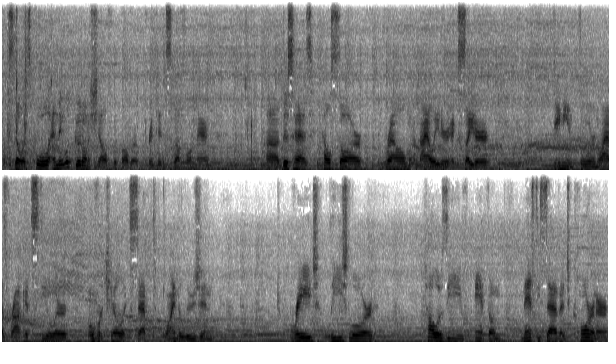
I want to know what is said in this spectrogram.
but still, it's cool, and they look good on a shelf with all the printed stuff on there. Uh, this has Helstar, Realm, Annihilator, Exciter, Damien Thorn, Laaz Rockit, Stealer, Overkill, Accept, Blind Illusion, Rage, Liege Lord, Hallows Eve, Anthem, Nasty Savage, Coroner,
